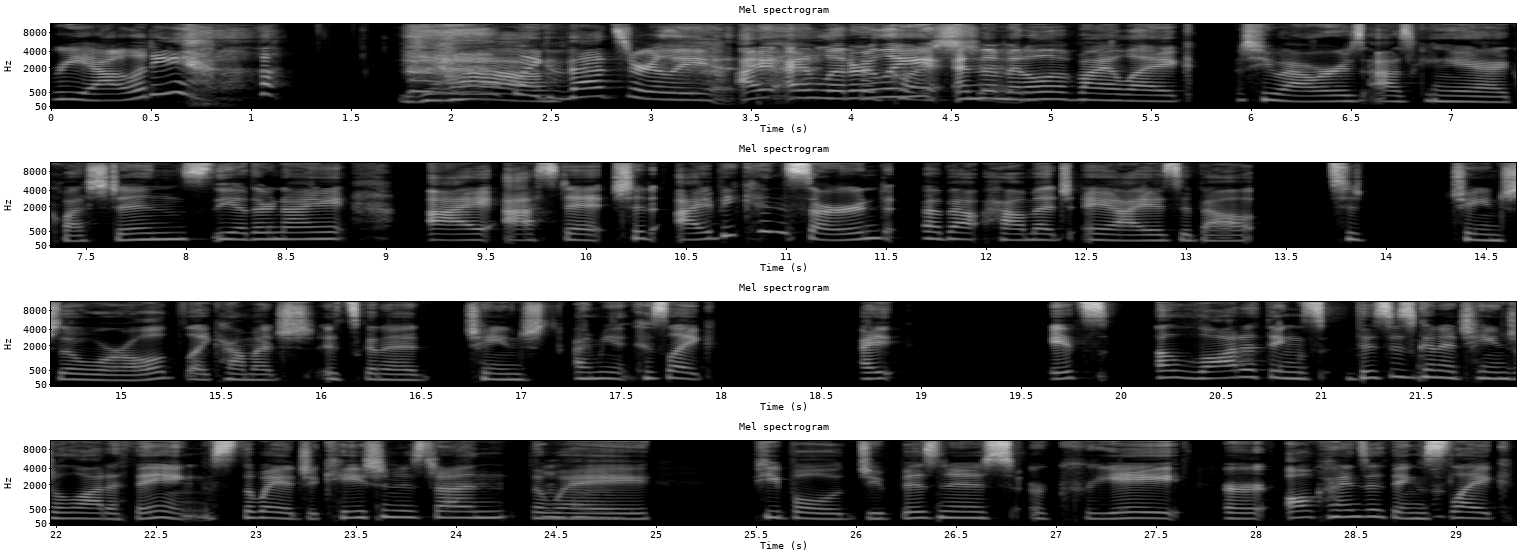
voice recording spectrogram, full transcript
reality Yeah. like that's really I, I literally in the middle of my like two hours asking AI questions the other night, I asked it, should I be concerned about how much AI is about to change the world? Like how much it's going to change? I mean, because like, I, it's a lot of things. This is going to change a lot of things. The way education is done, the Mhm. way people do business or create, or all kinds of things. Like,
